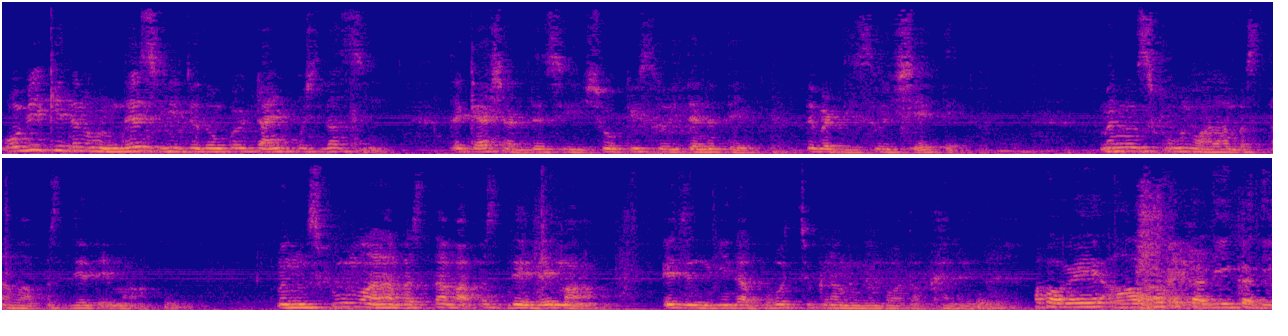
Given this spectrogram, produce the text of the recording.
ਉਹ ਵੀ ਕੀ ਦਿਨ ਹੁੰਦੇ ਸੀ ਜਦੋਂ ਕੋਈ ਟਾਈਮ ਪੁੱਛਦਾ ਸੀ ਤੇ ਕਹਿ ਛੱਡਦੇ ਸੀ, ਛੋਟੀ ਸੂਈ ਤਿੰਨ ਤੇ ਤੇ ਵੱਡੀ ਸੂਈ ਛੇ ਤੇ। ਮੈਨੂੰ ਸਕੂਲ ਵਾਲਾ ਬਸਤਾ ਵਾਪਸ ਦੇ ਦੇ ਮਾਂ। ਮੈਨੂੰ ਸਕੂਲ ਵਾਲਾ ਬਸਤਾ ਵਾਪਸ ਦੇ ਦੇ ਮਾਂ। ਇਹ ਜ਼ਿੰਦਗੀ ਦਾ ਬੋਝ ਚੁੱਕਣਾ ਮੈਨੂੰ ਬਹੁਤ ਔਖਾ ਲੱਗਦਾ ਪਵੇ ਆਫਤ ਕਦੀ ਕਦੀ।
